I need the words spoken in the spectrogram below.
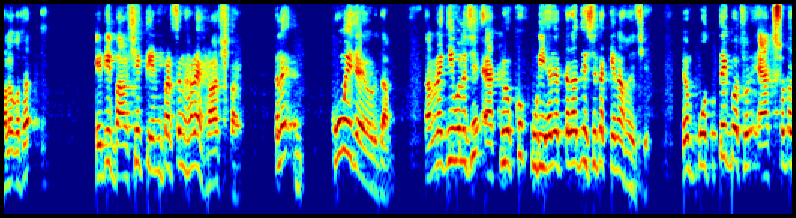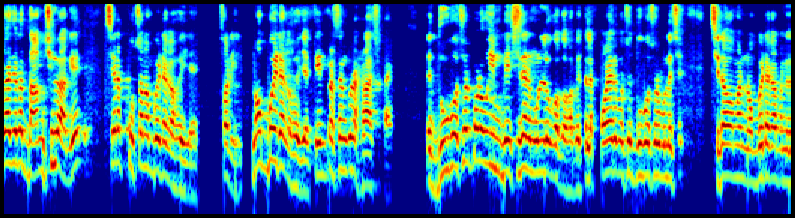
ভালো কথা। এটি বার্ষিক টেন পার্সেন্ট হারে হ্রাস পায়। তাহলে কমে যায় ওর দাম। তার মানে কি বলেছে? এক লক্ষ কুড়ি হাজার টাকা দিয়ে সেটা কেনা হয়েছে। এবং প্রত্যেক বছর একশো টাকা যেটা দাম ছিল আগে, সেটা পঁচানব্বই টাকা হয়ে যায়। সরি নব্বই টাকা হয়ে যায় টেন পার্সেন্ট করে হ্রাস পায়। দু বছর পর ওই মেশিনের মূল্য কত হবে? তাহলে পরের বছর দু বছর বলেছে, সেটাও আমার নব্বই টাকা মানে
